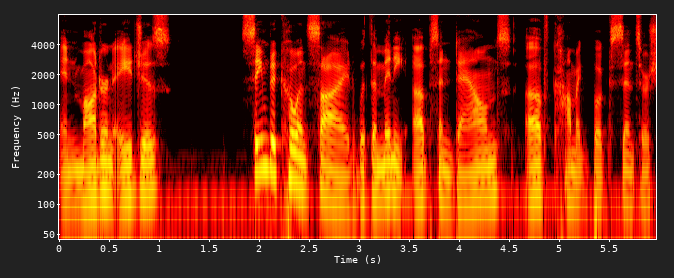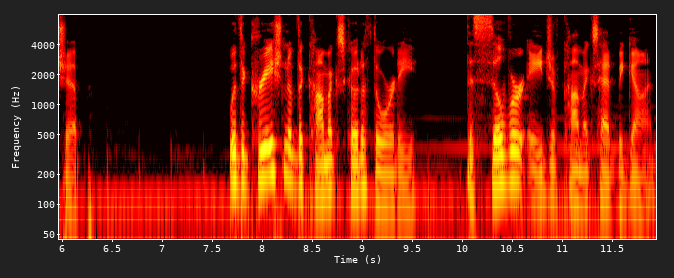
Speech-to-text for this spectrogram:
and modern ages, seem to coincide with the many ups and downs of comic book censorship. With the creation of the Comics Code Authority, the Silver Age of comics had begun.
